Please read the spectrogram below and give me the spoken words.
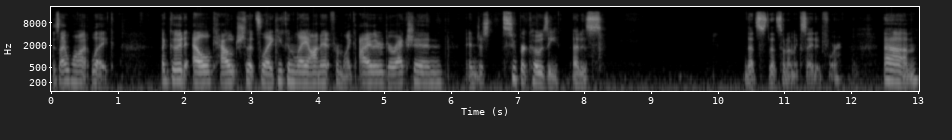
Is I want like a good L couch that's like you can lay on it from like either direction and just super cozy. That is that's that's what I'm excited for. Um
